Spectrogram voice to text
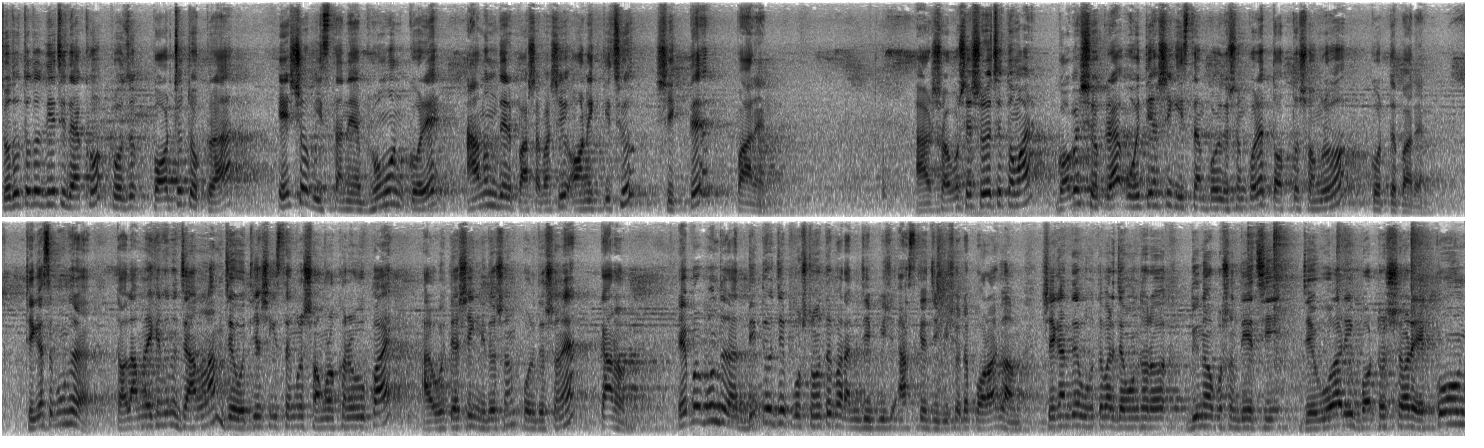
চতুর্থত দিয়েছি দেখো পর্যটকরা এসব স্থানে ভ্রমণ করে আনন্দের পাশাপাশি অনেক কিছু শিখতে পারেন। আর সর্বশেষ রয়েছে তোমার গবেষকরা ঐতিহাসিক স্থান পরিদর্শন করে তথ্য সংগ্রহ করতে পারেন। ঠিক আছে বন্ধুরা? তাহলে আমরা এখানে কিন্তু জানলাম যে ঐতিহাসিক স্থানগুলো সংরক্ষণের উপায় আর ঐতিহাসিক নিদর্শন পরিদর্শনের কারণ। এরপর বন্ধুরা, দ্বিতীয় যে প্রশ্ন হতে পারে, আমি যে আজকে যে বিষয়টা পড়ালাম, সেখান থেকে হতে পারে, যেমন ধরো, দুই নম্বর প্রশ্ন দিয়েছি যে ওয়ারি বটস্বরে কোন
